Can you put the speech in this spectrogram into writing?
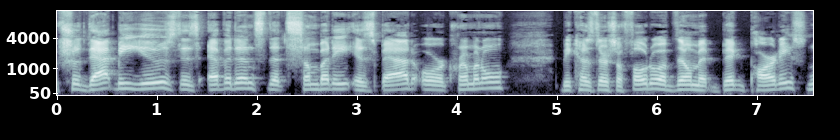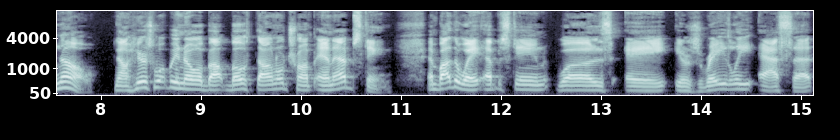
should that be used as evidence that somebody is bad or a criminal because there's a photo of them at big parties? No. Now, here's what we know about both Donald Trump and Epstein. And by the way, Epstein was a Israeli asset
